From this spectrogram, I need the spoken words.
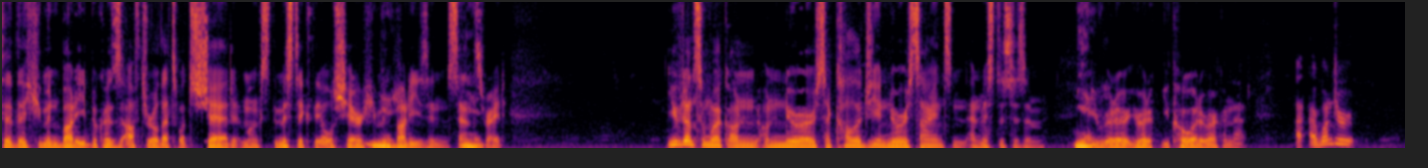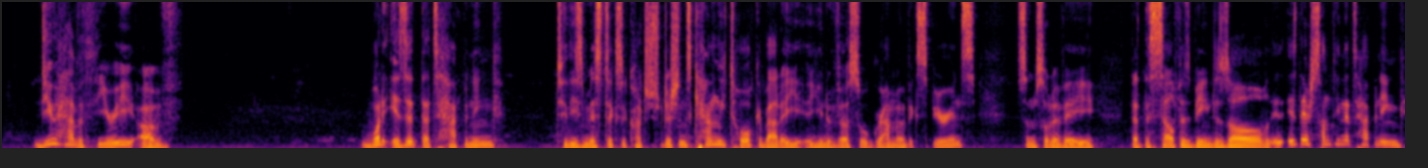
to the human body because, after all, that's what's shared amongst the mystics. They all share human Yes. bodies in a sense, Yes. right? You've done some work on, on neuropsychology and neuroscience and, and mysticism. Yeah. You wrote a, you wrote a, you co-wrote a work on that. I, I wonder, do you have a theory of what is it that's happening to these mystics across traditions? Can we talk about a, a universal grammar of experience, some sort of a that the self is being dissolved? Is, is there something that's happening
